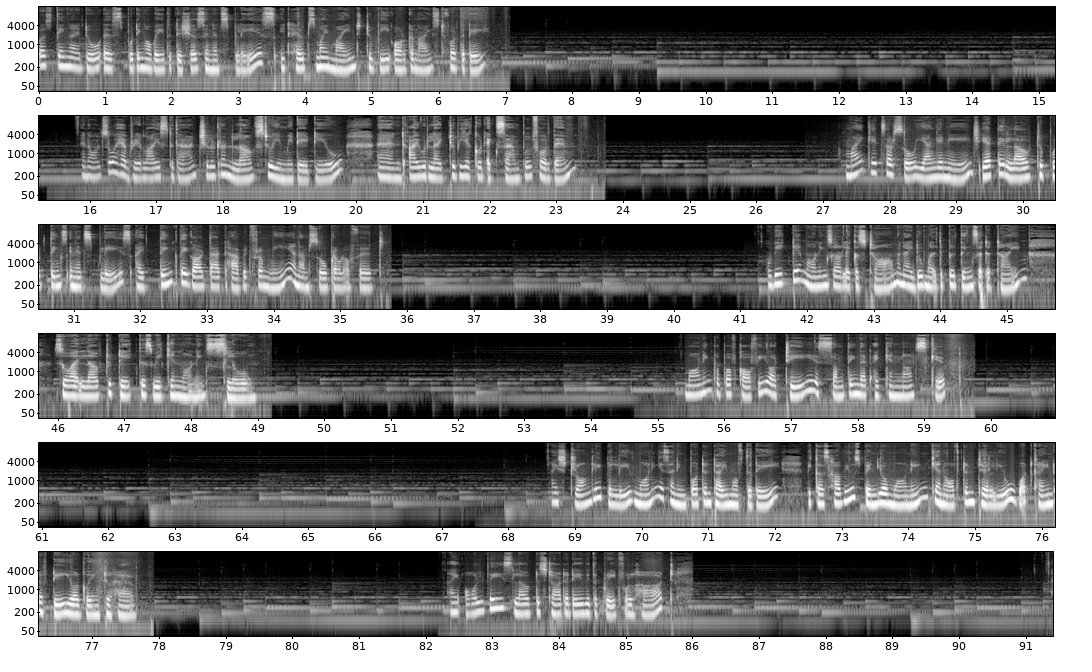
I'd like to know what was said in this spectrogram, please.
First thing I do is putting away the dishes in its place. It helps my mind to be organized for the day. and also i have realized that children loves to imitate you and i would like to be a good example for them my kids are so young in age yet they love to put things in its place. I think they got that habit from me and i'm so proud of it. Weekday mornings are like a storm and i do multiple things at a time. So I love to take this weekend mornings slow. Morning cup of coffee or tea is something that I cannot skip. I strongly believe morning is an important time of the day because how you spend your morning can often tell you what kind of day you are going to have. Always love to start a day with a grateful heart.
